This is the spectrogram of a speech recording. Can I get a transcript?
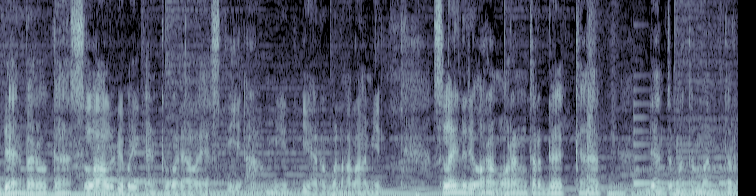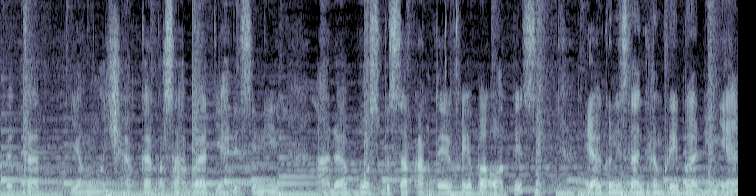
dan barokah selalu diberikan kepada Lesti. Amin. Ya Rabbal Alamin. Selain dari orang-orang terdekat dan teman-teman terdekat yang mengucapkan persahabat ya di sini ada bos besar Antv Pak Otis. Di akun Instagram pribadinya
